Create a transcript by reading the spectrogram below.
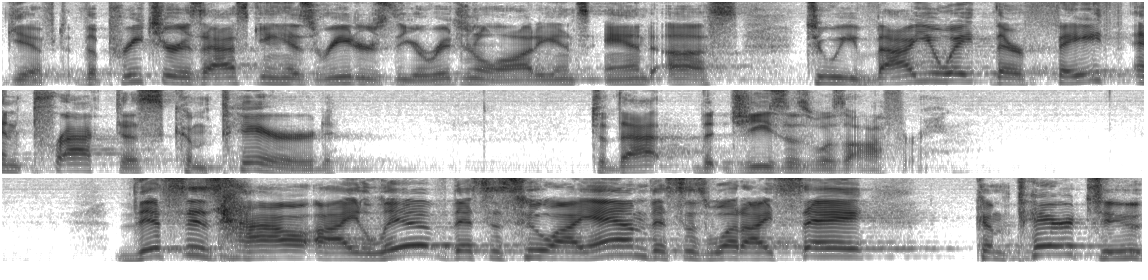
gift. The preacher is asking his readers, the original audience, and us to evaluate their faith and practice compared to that that Jesus was offering. This is how I live. This is who I am. This is what I say. Compared to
